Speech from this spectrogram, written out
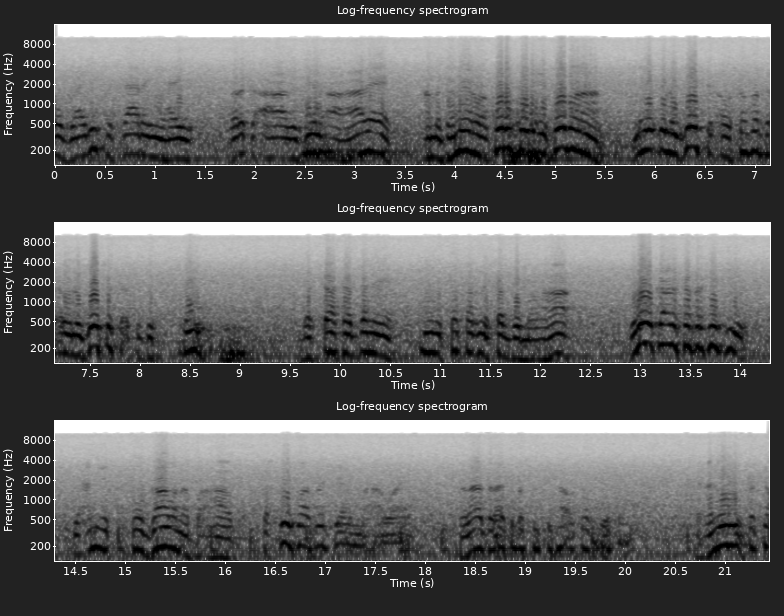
oo gaadiidka saaran yahay baraka ahaada geel ahaadee ama dameer waa kori jira ay suubanaa may ulajeesa oo safarka awlajeesata kutuay dadkaas haddana inu safarna shardi ma aha walow kaana safarkiisii yani soo gaaban aba ahaa takfiifaasasheeg maxaa waaye salaad raatibakiisa u soo kuusan yani dadka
